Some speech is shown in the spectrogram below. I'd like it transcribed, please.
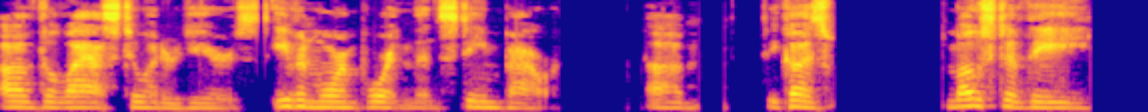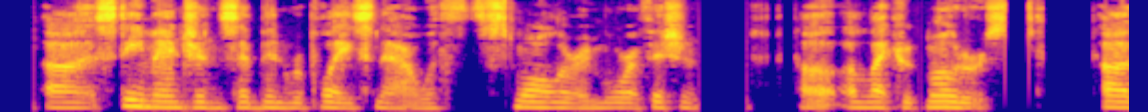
of the last 200 years, even more important than steam power, um, because most of the uh, steam engines have been replaced now with smaller and more efficient uh, electric motors. Uh,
